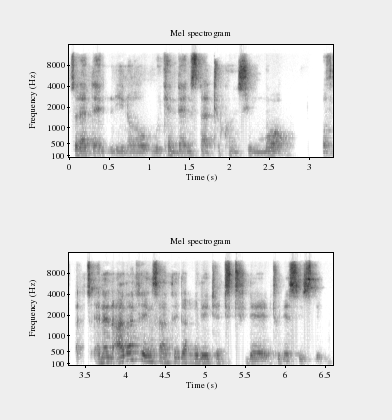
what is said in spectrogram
so that then you know we can then start to consume more of that. And then other things I think are related to the to the system.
